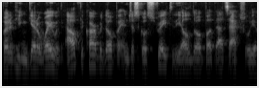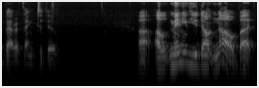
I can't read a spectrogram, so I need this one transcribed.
But if you can get away without the carbidopa and just go straight to the L-DOPA, that's actually a better thing to do. Uh, many of you don't know, but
